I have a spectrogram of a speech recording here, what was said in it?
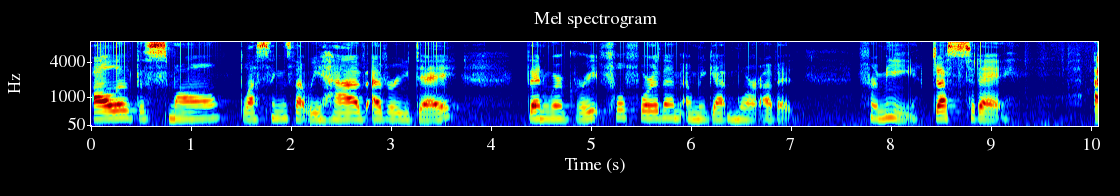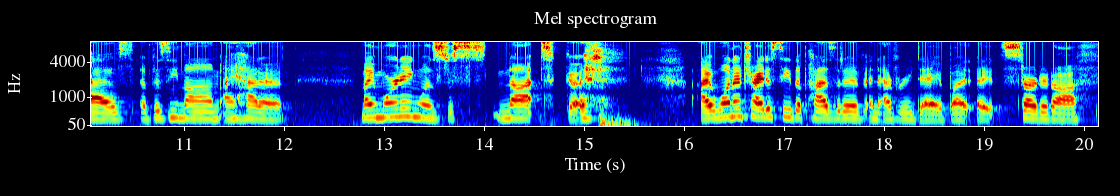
all of the small blessings that we have every day, then we're grateful for them and we get more of it. For me, just today, as a busy mom, I had a, my morning was just not good. I want to try to see the positive in every day, but it started off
